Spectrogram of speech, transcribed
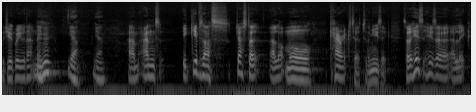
Would you agree with that, Nick? Mm-hmm. Yeah, yeah. Um, and it gives us just a, a lot more character to the music. So here's here's a, a lick,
